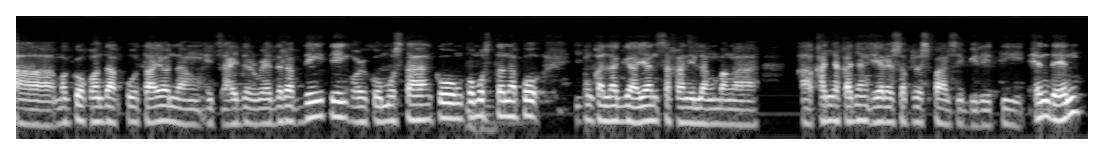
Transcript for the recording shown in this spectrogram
uh, magko-conduct po tayo ng it's either weather updating or kumustahan kung kumusta na po yung kalagayan sa kanilang mga uh, kanya-kanyang areas of responsibility. And then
